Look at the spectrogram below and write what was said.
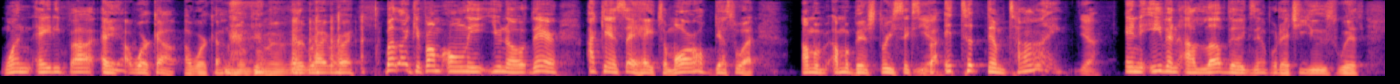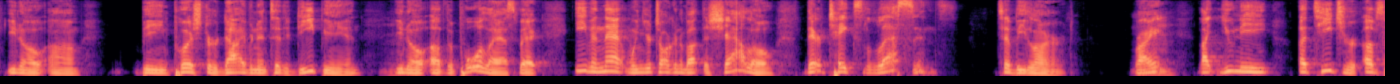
185 hey i work out i work out don't get me right right right. But like if i'm only you know there i can't say hey tomorrow guess what? I'm a, I'm a bench 365 Yeah. it took them time. Yeah, and even I love the example that you use with, you know, um, being pushed or diving into the deep end, you know, of the pool aspect. Even that, when you're talking about the shallow, there takes lessons to be learned, right? Mm-hmm. Like you need a teacher of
